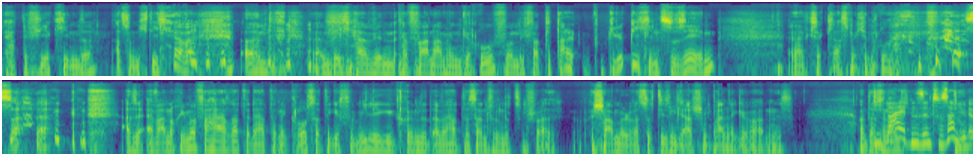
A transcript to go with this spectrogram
er hatte vier Kinder, also nicht ich, aber und, und ich habe ihn per Vornamen gerufen und ich war total glücklich, ihn zu sehen. Er hat gesagt, lass mich in Ruhe. So. also er war noch immer verheiratet, er hat eine großartige Familie gegründet, aber er hat das einfach nur zum. Schau mal, was aus diesem Glas Champagner geworden ist. Und das Die sind beiden sind Die zusammengekommen.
